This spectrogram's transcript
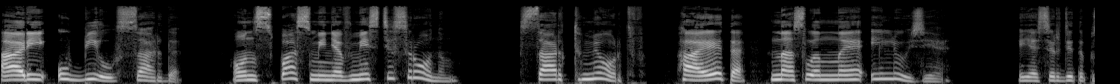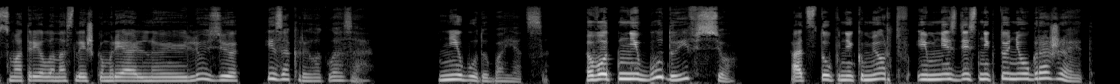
Арий убил Сарда. Он спас меня вместе с Роном. Сард мертв, а это насланная иллюзия. Я сердито посмотрела на слишком реальную иллюзию и закрыла глаза. Не буду бояться. Вот не буду и все. Отступник мертв, и мне здесь никто не угрожает.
